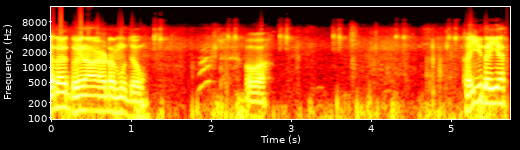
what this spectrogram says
લે તો ધોઈને આવે હેડો, હું જઉં. ઓવા. થઈ ગયું તૈયાર?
